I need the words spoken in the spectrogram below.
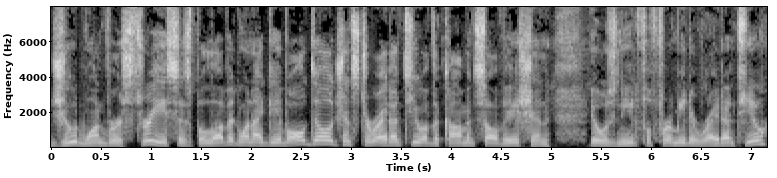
Jude 1 verse 3 says, Beloved, when I gave all diligence to write unto you of the common salvation, it was needful for me to write unto you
